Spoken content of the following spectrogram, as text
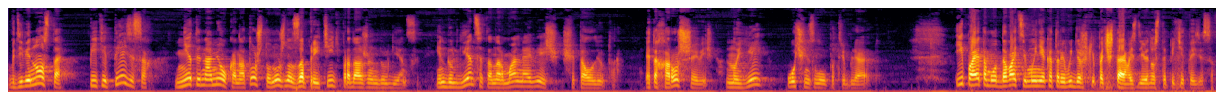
В 95 тезисах нет и намека на то, что нужно запретить продажу индульгенций. Индульгенция – это нормальная вещь, считал Лютер. Это хорошая вещь, но ей очень злоупотребляют. И поэтому давайте мы некоторые выдержки почитаем из 95 тезисов.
